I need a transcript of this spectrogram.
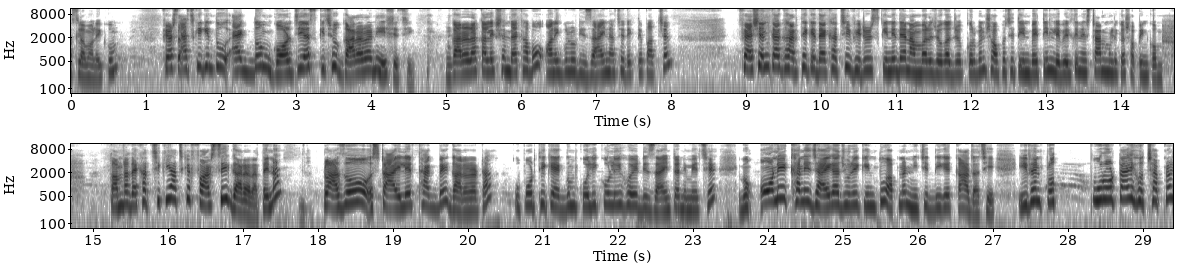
আসসালামু আলাইকুম। ফিয়ার্স, আজকে কিন্তু একদম গর্জিয়াস কিছু গারারা নিয়ে এসেছি। গারারা কালেকশন দেখাবো, অনেকগুলো ডিজাইন আছে, দেখতে পাচ্ছেন। ফ্যাশন কা ঘর থেকে দেখাচ্ছি, ভিডিওর স্ক্রিনে দেওয়া নাম্বারে যোগাযোগ করবেন, সব হচ্ছে তিন বাই তিন, লেভেল তিন, স্টার মল্লিকা শপিং কম তো আমরা দেখাচ্ছি কি আজকে ফার্সি গারারা, তাই না? প্লাজো স্টাইলের থাকবে গারারাটা। উপর থেকে একদম কলি কলি হয়ে ডিজাইনটা নেমেছে এবং অনেকখানি জায়গা জুড়ে কিন্তু আপনার নিচের দিকে কাজ আছে। ইভেন পুরোটাই হচ্ছে আপনার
